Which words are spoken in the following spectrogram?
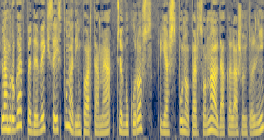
L-am rugat pe de vechi să-i spună din partea mea, ce bucuros i-aș spune-o personal dacă l-aș întâlni,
